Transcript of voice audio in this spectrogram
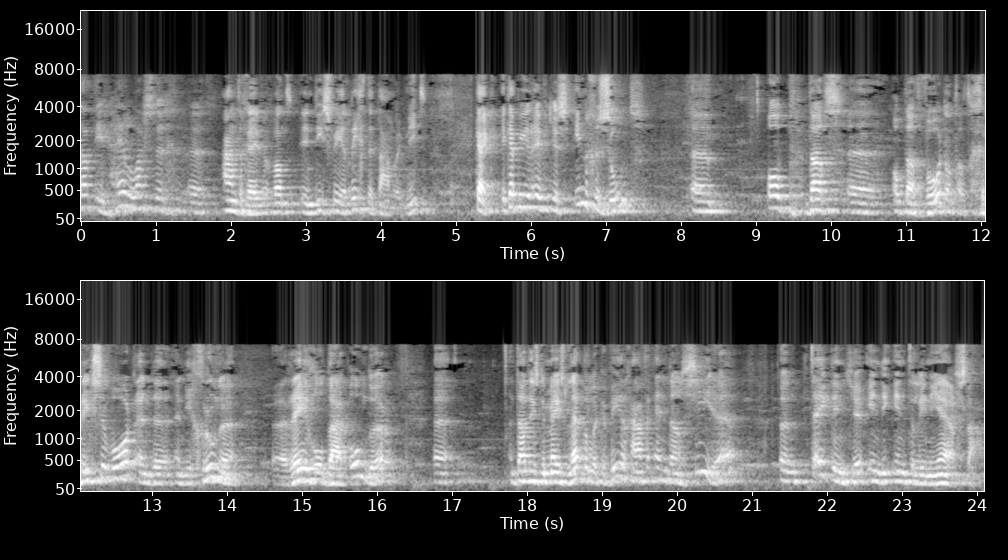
dat is heel lastig uh, aan te geven, want in die sfeer ligt het namelijk niet. Kijk, ik heb hier eventjes ingezoomd uh, op, dat, op dat woord, op dat Griekse woord en, de, en die groene regel daaronder. dat is de meest letterlijke weergave en dan zie je een tekentje in die interlineair staan.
